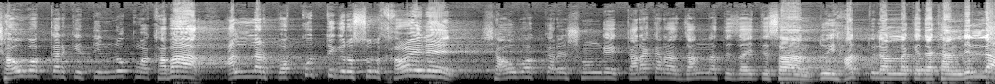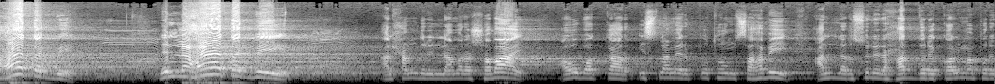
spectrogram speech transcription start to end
শাহবাক্কারকে তিন লোকমা খাবার আল্লাহর পক্ষ থেকে রসুল খাওয়াইলেন। শাহবাক্কারের সঙ্গে কারা কারা জান্নাতে যাইতে চান, দুই হাত তুলে আল্লাহকে দেখান লিল্লা হ্যাঁ থাকবে লিল্লা হ্যাঁ থাকবে আলহামদুলিল্লাহ আমরা সবাই আবু বক্কার ইসলামের প্রথম সাহাবি, আল্লাহ রসুলের হাত ধরে কলমা পরে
